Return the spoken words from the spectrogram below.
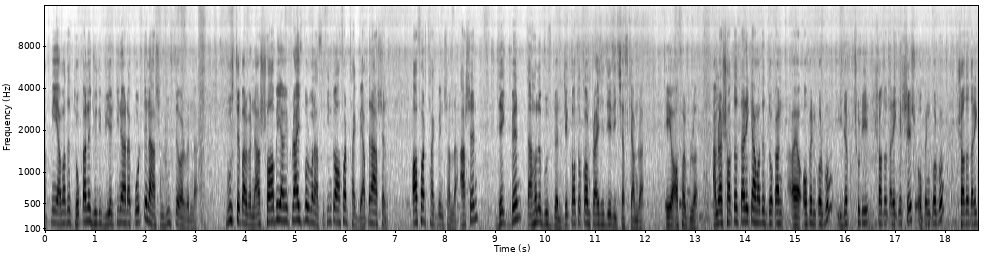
আপনি আমাদের দোকানে যদি বিয়ের কিনাটা করতে না আসেন, বুঝতে পারবেন না। বুঝতে পারবেন না। আর সবই আমি প্রাইস বলব না আজকে, কিন্তু অফার থাকবে। আপনারা আসেন। অফার থাকবে ইনশাল্লাহ আসেন, দেখবেন, তাহলে বুঝবেন যে কত কম প্রাইসে দিয়ে দিচ্ছি আজকে আমরা এই অফারগুলো আমরা সতেরো তারিখে আমাদের দোকান ওপেন করব। ঈদের ছুটি সতেরো তারিখে শেষ ওপেন করব। সতেরো তারিখ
